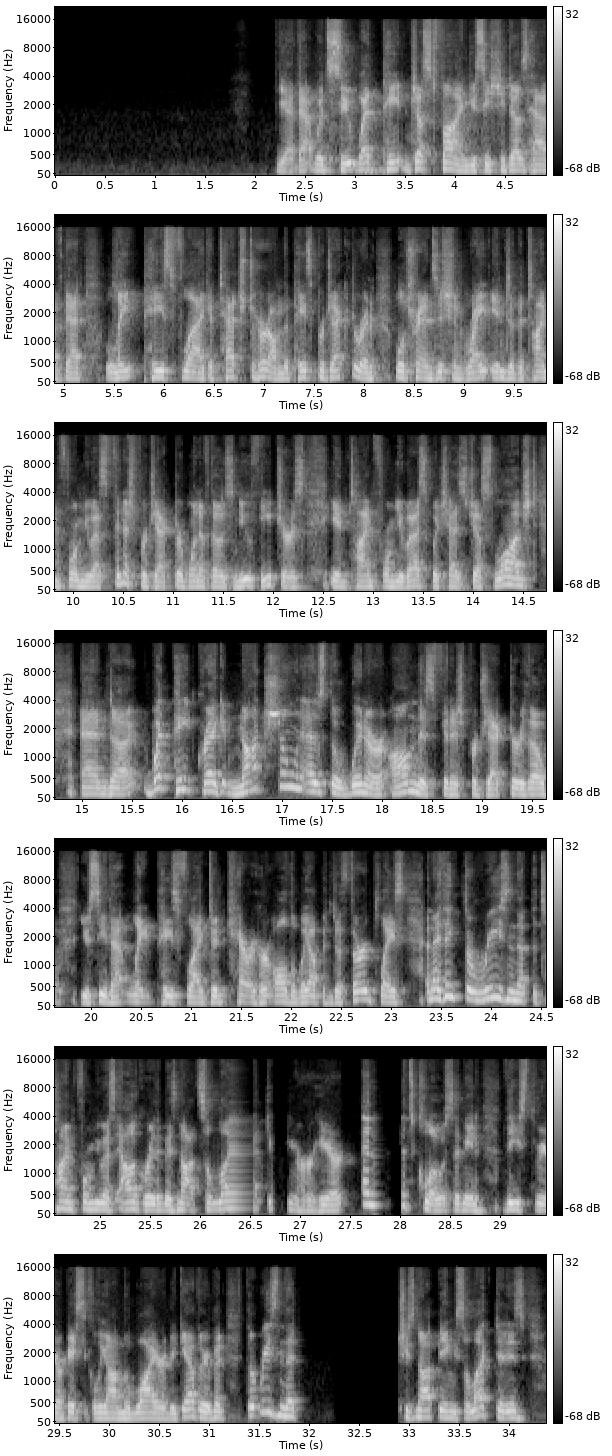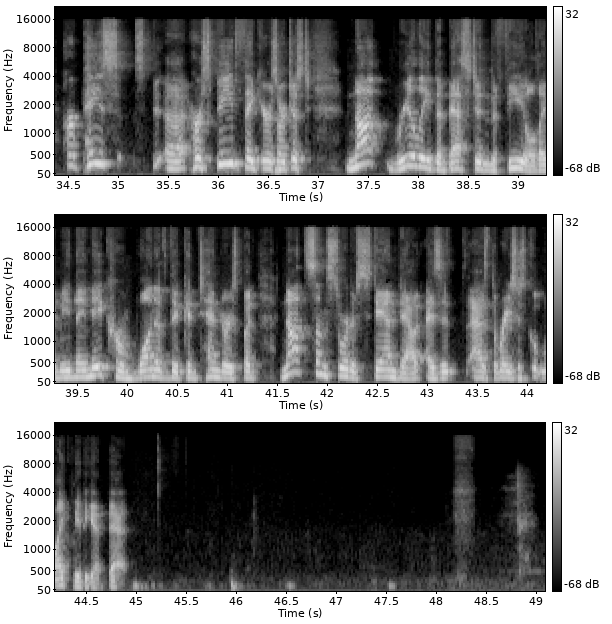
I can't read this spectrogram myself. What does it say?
Yeah, that would suit wet paint just fine. You see, she does have that late pace flag attached to her on the pace projector, and we'll transition right into the Timeform US finish projector, one of those new features in Timeform US, which has just launched. And uh, wet paint, Craig, not shown as the winner on this finish projector, though you see that late pace flag did carry her all the way up into third place. And I think the reason that the Timeform US algorithm is not selecting her here, and it's close. I mean, these three are basically on the wire together, but the reason that she's not being selected is her pace uh, her speed figures are just not really the best in the field. I mean they make her one of the contenders but not some sort of standout as it as the race is likely to get bet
